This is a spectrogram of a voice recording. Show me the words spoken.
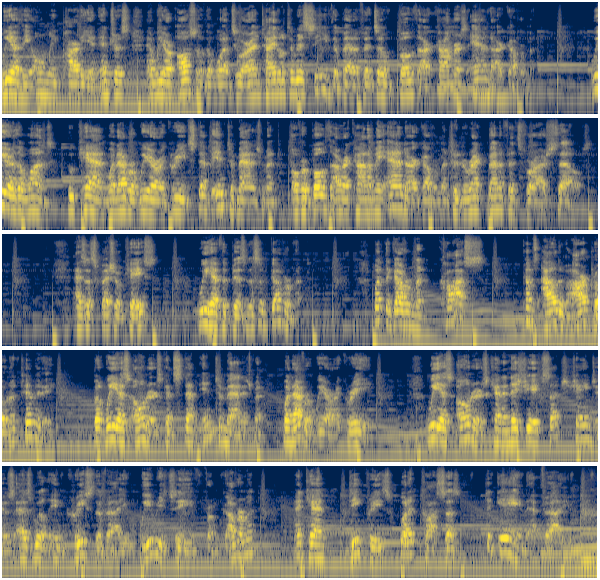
We are the only party in interest, and we are also the ones who are entitled to receive the benefits of both our commerce and our government. We are the ones who can, whenever we are agreed, step into management over both our economy and our government to direct benefits for ourselves. As a special case, we have the business of government. What the government costs comes out of our productivity, but we as owners can step into management whenever we are agreed. We as owners can initiate such changes as will increase the value we receive from government and can decrease what it costs us to gain that value.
